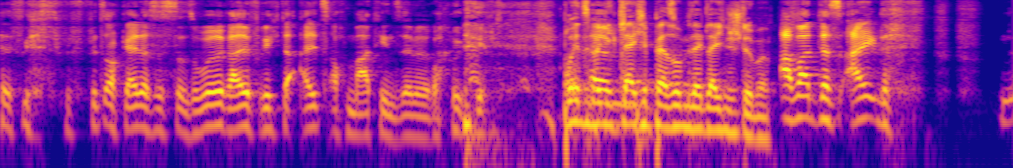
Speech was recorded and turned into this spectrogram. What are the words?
ich find's auch geil, dass es da sowohl Ralf Richter als auch Martin Semmelrogge gibt. Prinzipiell Ähm, die gleiche Person mit der gleichen Stimme. Aber das eigentlich,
